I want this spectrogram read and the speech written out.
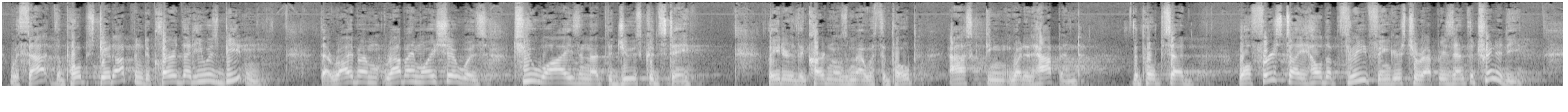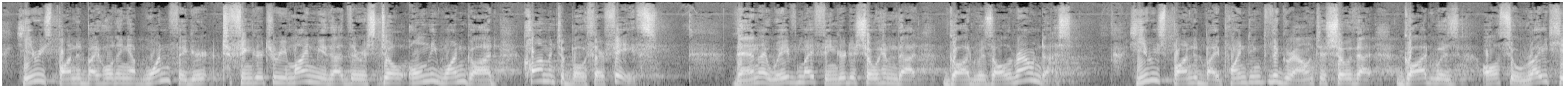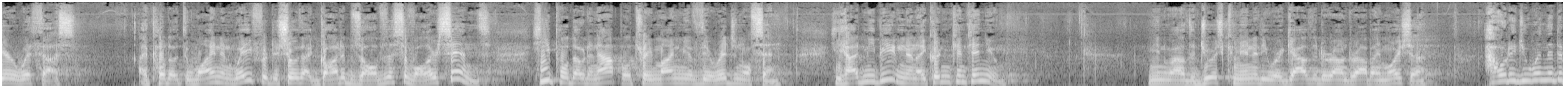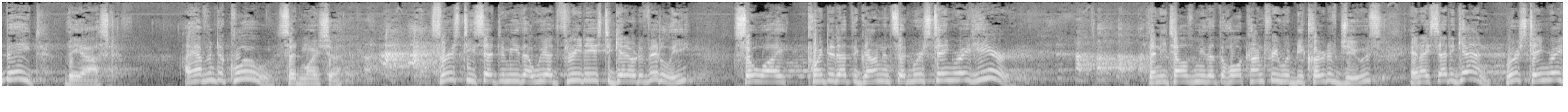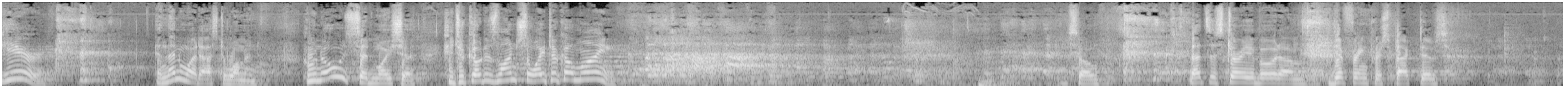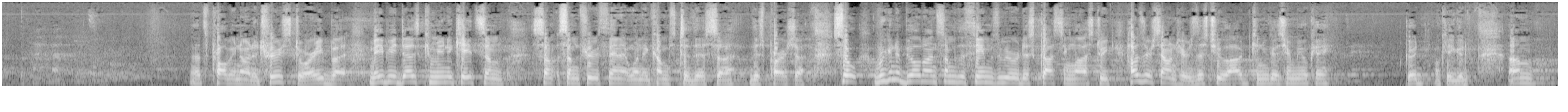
With that, the Pope stood up and declared that he was beaten, that Rabbi, Rabbi Moshe was too wise and that the Jews could stay. Later, the cardinals met with the Pope, asking what had happened. The Pope said, Well, first I held up three fingers to represent the Trinity. He responded by holding up one finger to, finger to remind me that there is still only one God common to both our faiths. Then I waved my finger to show him that God was all around us. He responded by pointing to the ground to show that God was also right here with us. I pulled out the wine and wafer to show that God absolves us of all our sins. He pulled out an apple to remind me of the original sin. He had me beaten and I couldn't continue. Meanwhile, the Jewish community were gathered around Rabbi Moshe. How did you win the debate? They asked. I haven't a clue, said Moshe. First, he said to me that we had three days to get out of Italy, so I pointed at the ground and said, We're staying right here. then he tells me that the whole country would be cleared of Jews, and I said again, We're staying right here. and then what? asked a woman. Who knows? said Moshe. He took out his lunch, so I took out mine. so that's a story about um, differing perspectives. That's probably not a true story, but maybe it does communicate some, some, some truth in it when it comes to this, uh, this parsha. So we're going to build on some of the themes we were discussing last week. How's their sound here? Is this too loud? Can you guys hear me okay? Good? Okay, good. Um,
